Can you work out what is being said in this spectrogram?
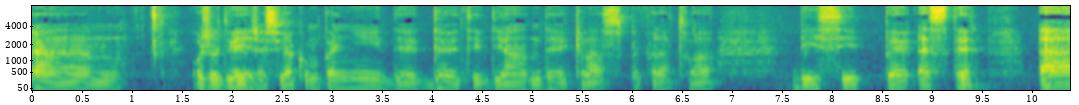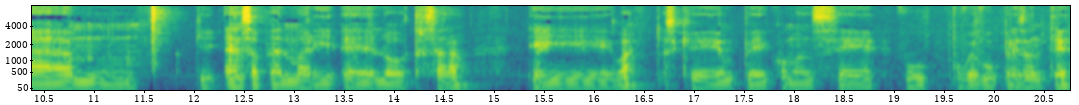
Euh, Aujourd'hui, je suis accompagné de deux étudiants de classe préparatoire BCPST. Euh, qui, un s'appelle Marie et l'autre Sarah. Et ouais, est-ce qu'on peut commencer? Vous pouvez vous présenter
